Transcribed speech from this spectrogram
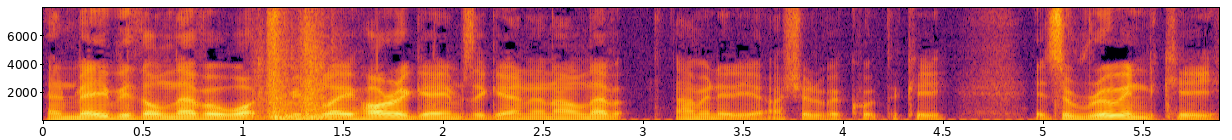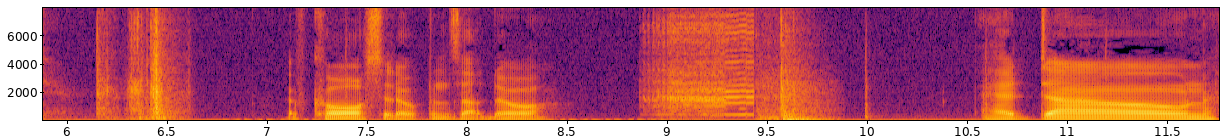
And maybe they'll never watch me play horror games again, and I'll never. I'm an idiot. I should have equipped the key. It's a ruined key. Of course, it opens that door. Head down.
